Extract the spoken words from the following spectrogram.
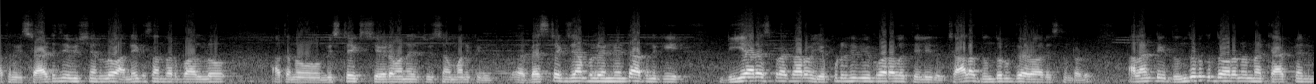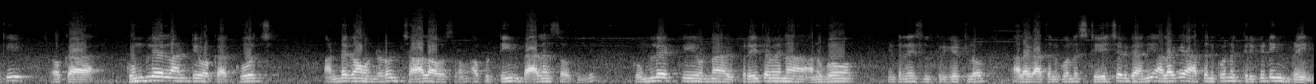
అతని స్ట్రాటజీ విషయంలో అనేక సందర్భాల్లో అతను మిస్టేక్స్ చేయడం అనేది చూసాం. మనకి బెస్ట్ ఎగ్జాంపుల్ ఏంటంటే అతనికి డిఆర్ఎస్ ప్రకారం ఎప్పుడు రివ్యూ కోరాలో తెలియదు చాలా దుందుడుగా వ్యవహరిస్తుంటాడు. అలాంటి దుందుడుకు ధోరణున్న ఉన్న క్యాప్టెన్కి ఒక కుంబ్లే లాంటి ఒక కోచ్ అండగా ఉండడం చాలా అవసరం. అప్పుడు టీం బ్యాలెన్స్ అవుతుంది. కుంబ్లేకి ఉన్న విపరీతమైన అనుభవం ఇంటర్నేషనల్ క్రికెట్లో అలాగే అతనికి ఉన్న స్టేచర్ కానీ అలాగే అతనికి ఉన్న క్రికెటింగ్ బ్రెయిన్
